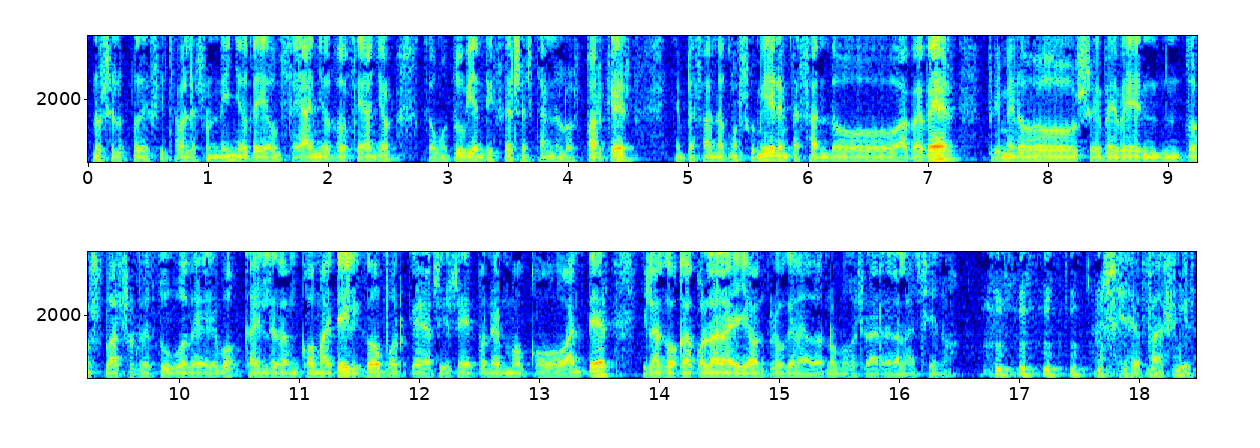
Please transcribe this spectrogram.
No se les puede decir, chavales, son niños de 11 años, 12 años, que como tú bien dices, están en los parques, empezando a consumir, empezando a beber. Primero se beben dos vasos de tubo de vodka y le dan coma etílico, porque así se pone el moco antes, y la Coca-Cola la llevan, creo que de adorno, porque se la regala el chino. Así de fácil.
